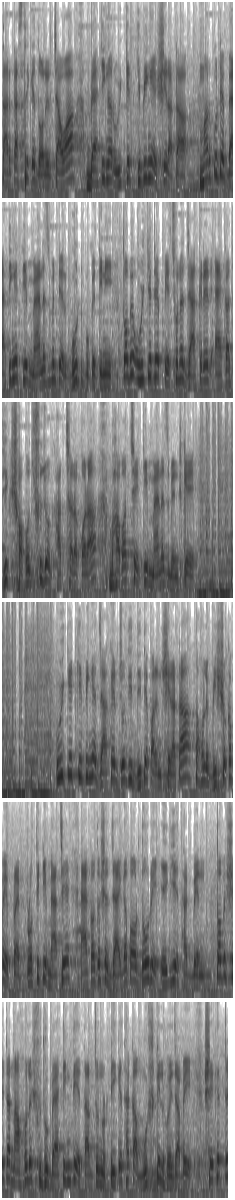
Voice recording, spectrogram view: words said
তার কাছ থেকে দলের চাওয়া, ব্যাটিং আর উইকেট কিপিংয়ে সেরাটা। মার্কুটে ব্যাটিংয়ে টিম ম্যানেজমেন্টের গুড বুকে তিনি। তবে উইকেটের পেছনে জাকেরের একাধিক সহজ সুযোগ হাতছাড়া করা ভাবাচ্ছে টিম ম্যানেজমেন্টকে। উইকেট কিপিংয়ে জাকের যদি দিতে পারেন সেরাটা, তাহলে বিশ্বকাপে প্রায় প্রতিটি ম্যাচে একাদশের জায়গা পাওয়ার দৌড়ে এগিয়ে থাকবেন। তবে সেটা না হলে শুধু ব্যাটিং দিয়ে তার জন্য টিকে থাকা মুশকিল হয়ে যাবে। সেক্ষেত্রে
